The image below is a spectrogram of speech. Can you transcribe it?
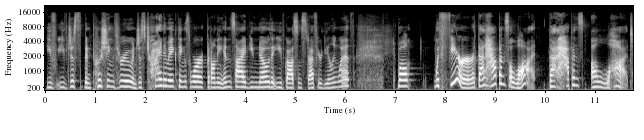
you've you've just been pushing through and just trying to make things work, but on the inside you know that you've got some stuff you're dealing with? Well, with fear, that happens a lot that happens a lot.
